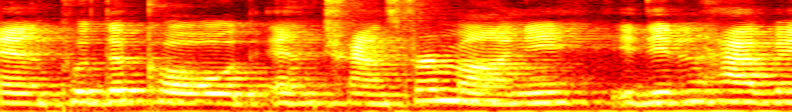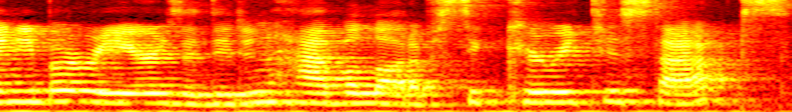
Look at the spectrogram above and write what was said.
and put the code and transfer money it didn't have any barriers it didn't have a lot of security steps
